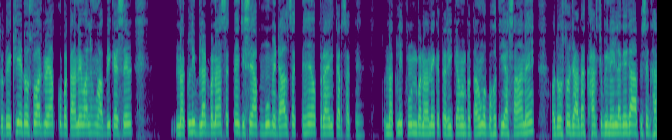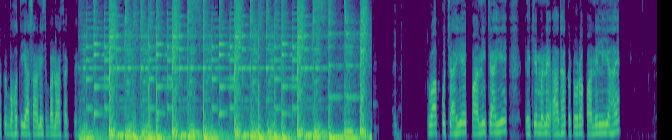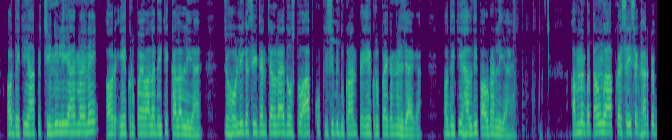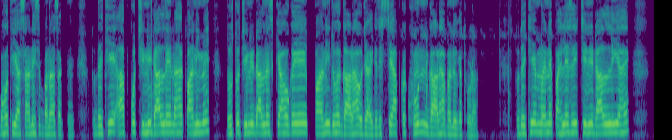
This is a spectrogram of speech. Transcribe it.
तो देखिए दोस्तों, आज मैं आपको बताने वाला हूँ आप भी कैसे नकली ब्लड बना सकते हैं, जिसे आप मुँह में डाल सकते हैं और प्रैंक कर सकते हैं। तो नकली खून बनाने का तरीका मैं बताऊँगा, बहुत ही आसान है और दोस्तों, ज़्यादा खर्च भी नहीं लगेगा, आप इसे घर पे बहुत ही आसानी से बना सकते हैं। तो आपको चाहिए पानी चाहिए। देखिए, मैंने आधा कटोरा पानी लिया है। और देखिए यहाँ पे चीनी लिया है मैंने और एक रुपए वाला देखिए कलर लिया है। जो होली का सीज़न चल रहा है दोस्तों, आपको किसी भी दुकान पे एक रुपए का मिल जाएगा। और देखिए हल्दी पाउडर लिया है। अब मैं बताऊँगा आप कैसे इसे घर पे बहुत ही आसानी से बना सकते हैं। तो देखिए आपको चीनी डाल देना है पानी में। दोस्तों चीनी डालने से क्या होगा, ये पानी जो है गाढ़ा हो जाएगा, जिससे आपका खून गाढ़ा बनेगा थोड़ा। तो देखिए मैंने पहले से ही चीनी डाल लिया है।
